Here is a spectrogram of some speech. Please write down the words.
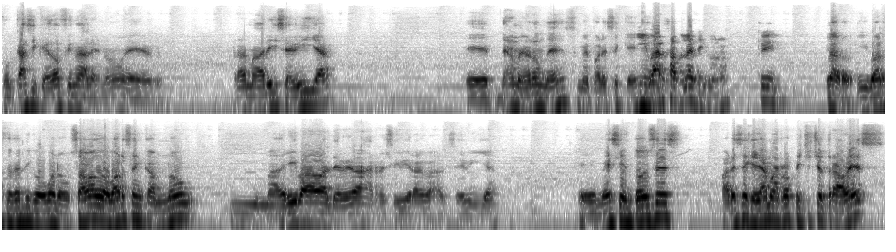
con casi que dos finales, ¿no? Eh, Real Madrid y Sevilla. Eh, déjame ver dónde es, me parece que es. Y Barça Atlético, ¿no? Sí. Claro, y Barça Atlético, bueno, sábado Barça en Camp Nou y Madrid va a Valdebebas a recibir al, al Sevilla. Eh, Messi entonces parece que llama a Pichichi otra vez,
